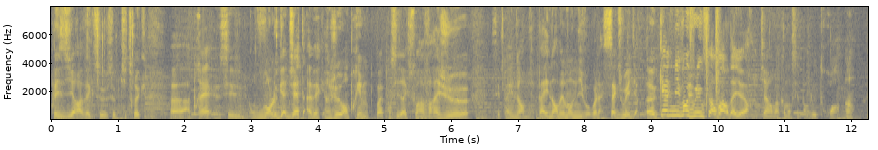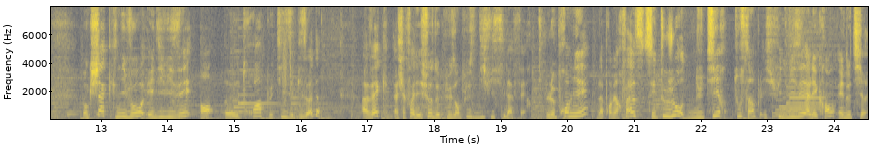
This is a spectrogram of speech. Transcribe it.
plaisir avec ce, petit truc. Après, on vous vend le gadget avec un jeu en prime. On peut pas considérer que ce soit un vrai jeu. C'est pas énorme, il n'y a pas énormément de niveaux. Voilà, c'est ça que je voulais dire. Quel niveau je voulais vous faire voir d'ailleurs? Tiens, on va commencer par le 3-1. Donc chaque niveau est divisé en euh, trois petits épisodes avec à chaque fois des choses de plus en plus difficiles à faire. Le premier, la première phase, c'est toujours du tir tout simple, il suffit de viser à l'écran et de tirer.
